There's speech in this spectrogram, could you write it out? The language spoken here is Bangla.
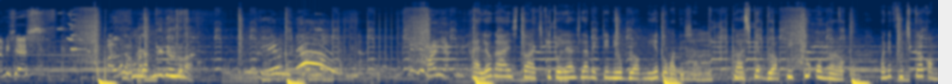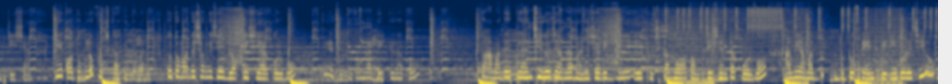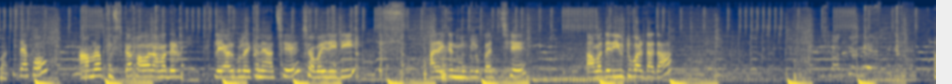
আমি শেষ। এখন এক মিনিট হলো না। হ্যালো গাইস তো আজকে চলে আসলাম একটি নিউ ব্লগ নিয়ে তোমাদের সামনে। তো আজকের ব্লগটি একটু অন্যরকম মানে ফুচকা কম্পিটিশান কে কতগুলো ফুচকা খেতে পারে? তো তোমাদের সঙ্গে সেই ব্লগটি শেয়ার করব। ঠিক আছে তো তোমরা দেখতে থাকো। তো আমাদের প্ল্যান ছিল যে আমরা বানেশ্বরে গিয়ে এই ফুচকা খাওয়া কম্পিটিশানটা করব। আমি আমার দুটো ফ্রেন্ড বেরিয়ে পড়েছি ও বাকি দেখো আমরা ফুচকা খাওয়ার আমাদের প্লেয়ারগুলো এখানে আছে সবাই রেডি আর একজন মুখ লুকাচ্ছে আমাদের ইউটিউবার দাদা।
